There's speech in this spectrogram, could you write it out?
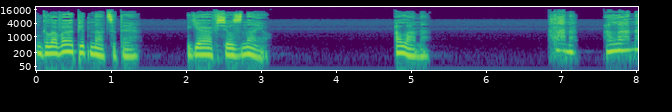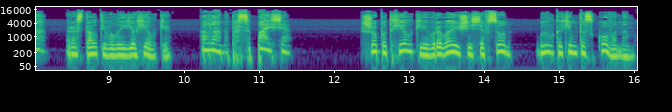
Глава 15. Я все знаю. Алана. «Алана! Алана!» — расталкивала ее Хелки. «Алана, просыпайся!» Шепот Хелки, врывающийся в сон, был каким-то скованным.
